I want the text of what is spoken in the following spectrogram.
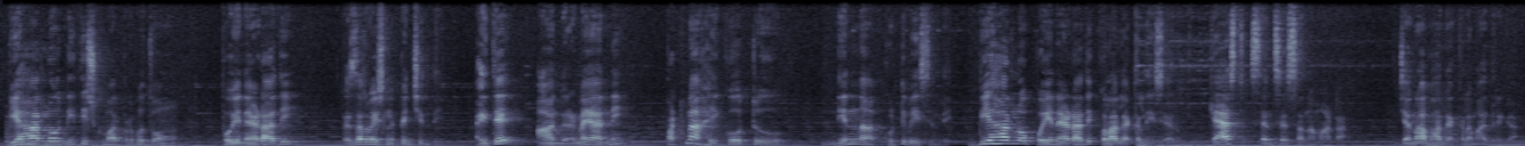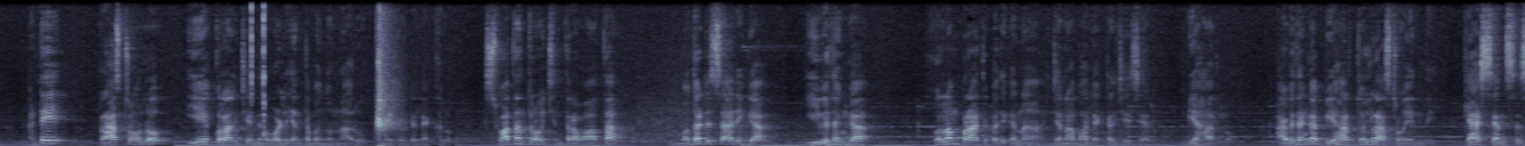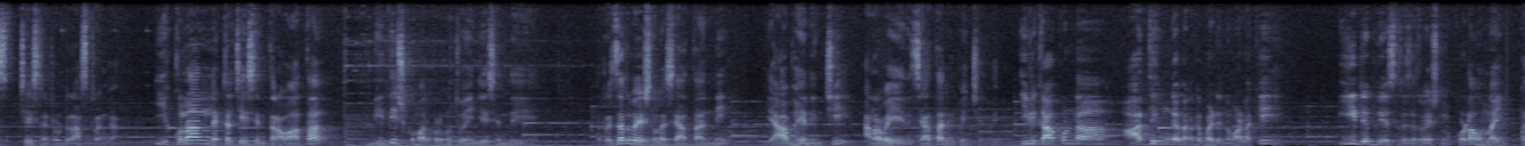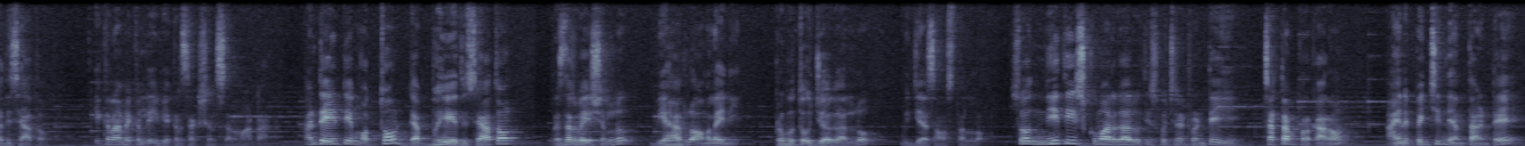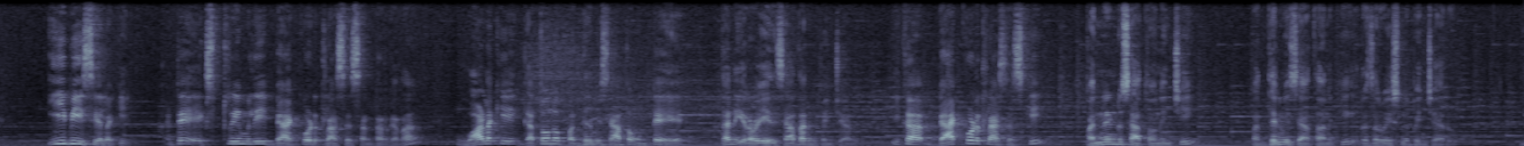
బీహార్లో నితీష్ కుమార్ ప్రభుత్వం పోయిన ఏడాది రిజర్వేషన్లు పెంచింది. అయితే ఆ నిర్ణయాన్ని పట్నా హైకోర్టు నిన్న కొట్టివేసింది. బీహార్లో పోయిన ఏడాది కుల లెక్కలు తీశారు క్యాస్ట్ సెన్సెస్ అన్నమాట. జనాభా లెక్కల మాదిరిగా. అంటే రాష్ట్రంలో ఏ కులానికి చెందిన వాళ్ళు ఎంతమంది ఉన్నారు అనేటువంటి లెక్కలు. స్వాతంత్రం వచ్చిన తర్వాత మొదటిసారిగా ఈ విధంగా కులం ప్రాతిపదికన జనాభా లెక్కలు చేశారు బీహార్లో. ఆ విధంగా బీహార్ తొలి రాష్ట్రం అయింది. క్యాష్ సెన్సస్ చేసినటువంటి రాష్ట్రంగా. ఈ కులాల లెక్కలు చేసిన తర్వాత నితీష్ కుమార్ ప్రభుత్వం ఏం చేసింది? రిజర్వేషన్ల శాతాన్ని యాభై నుంచి అరవై ఐదు శాతానికి పెంచింది. ఇవి కాకుండా ఆర్థికంగా వెనకబడిన వాళ్ళకి ఈడబ్ల్యూఎస్ రిజర్వేషన్లు కూడా ఉన్నాయి పది శాతం. ఎకనామికల్లీ వీకర్ సెక్షన్స్ అన్నమాట. అంటే ఏంటి? మొత్తం డెబ్భై ఐదు శాతం రిజర్వేషన్లు బీహార్లో అమలైనవి ప్రభుత్వ ఉద్యోగాల్లో విద్యా సంస్థల్లో. సో నితీష్ కుమార్ గారు తీసుకొచ్చినటువంటి చట్టం ప్రకారం ఆయన పెంచింది ఎంత అంటే ఈబీసీలకి అంటే ఎక్స్ట్రీమ్లీ బ్యాక్వర్డ్ క్లాసెస్ అంటారు కదా వాళ్ళకి గతంలో పద్దెనిమిది శాతం ఉంటే దాన్ని ఇరవై ఐదు శాతానికి పెంచారు. ఇక బ్యాక్వర్డ్ క్లాసెస్కి పన్నెండు శాతం నుంచి పద్దెనిమిది శాతానికి రిజర్వేషన్లు పెంచారు.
